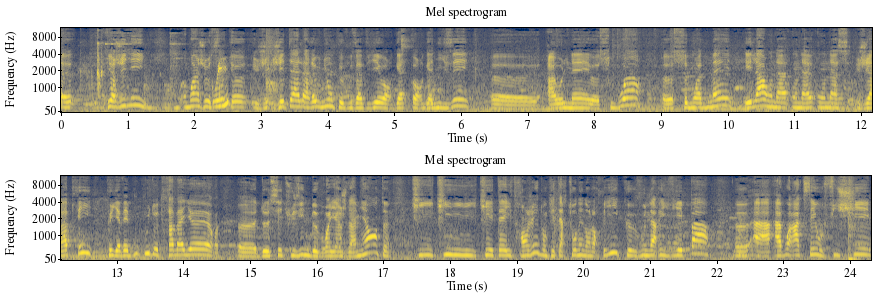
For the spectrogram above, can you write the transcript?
Euh, Virginie, moi je sais que j'étais à la réunion que vous aviez organisée euh, à Aulnay-sous-Bois euh, ce mois de mai, et là on a, on a, on a, j'ai appris qu'il y avait beaucoup de travailleurs de cette usine de broyage d'amiante qui, qui, qui, étaient étrangers, donc qui étaient retournés dans leur pays, que vous n'arriviez pas à avoir accès aux fichiers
